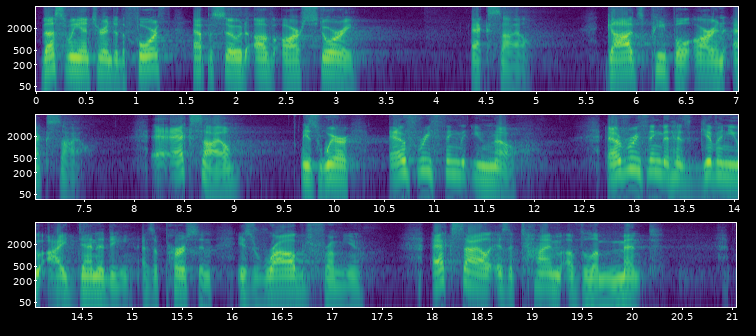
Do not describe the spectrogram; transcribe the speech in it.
Thus, we enter into the fourth episode of our story exile. God's people are in exile. Exile is where everything that you know, everything that has given you identity as a person, is robbed from you. Exile is a time of lament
